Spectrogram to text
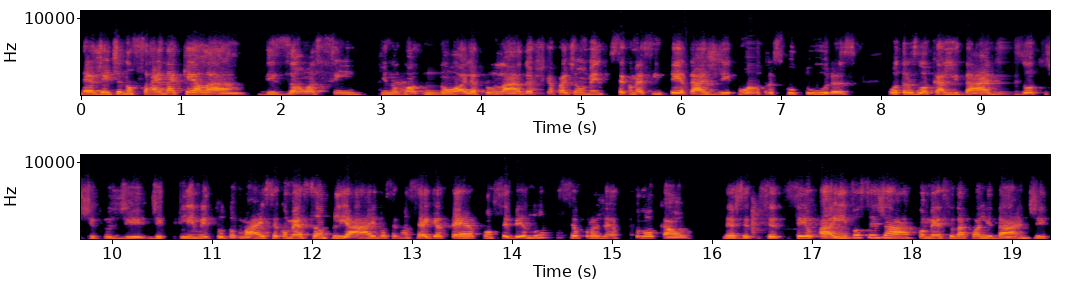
Né? A gente não sai naquela visão assim, que não, não olha para o lado. Acho que a partir do momento que você começa a interagir com outras culturas, outras localidades, outros tipos de, de clima e tudo mais, você começa a ampliar e você consegue até conceber no seu projeto local. Né? Você- você- você- aí você já começa a dar qualidade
